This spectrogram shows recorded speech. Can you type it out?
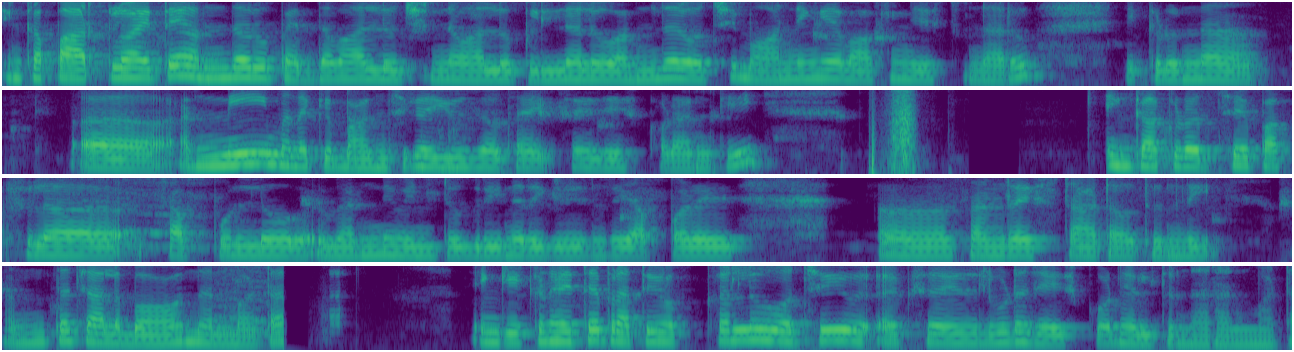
ఇంకా పార్క్లో అయితే అందరూ పెద్దవాళ్ళు చిన్నవాళ్ళు పిల్లలు అందరూ వచ్చి మార్నింగే వాకింగ్ చేస్తున్నారు. ఇక్కడున్న అన్నీ మనకి మంచిగా యూజ్ అవుతాయి ఎక్సర్సైజ్ చేసుకోవడానికి. ఇంకా అక్కడ వచ్చే పక్షుల చప్పుళ్ళు ఇవన్నీ వింటూ గ్రీనరీ గ్రీనరీ అప్పుడే సన్ రైజ్ స్టార్ట్ అవుతుంది. అంతా చాలా బాగుందనమాట ఇంకెక్కడైతే ప్రతి ఒక్కళ్ళు వచ్చి ఎక్సర్సైజ్లు కూడా చేసుకొని వెళ్తున్నారనమాట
